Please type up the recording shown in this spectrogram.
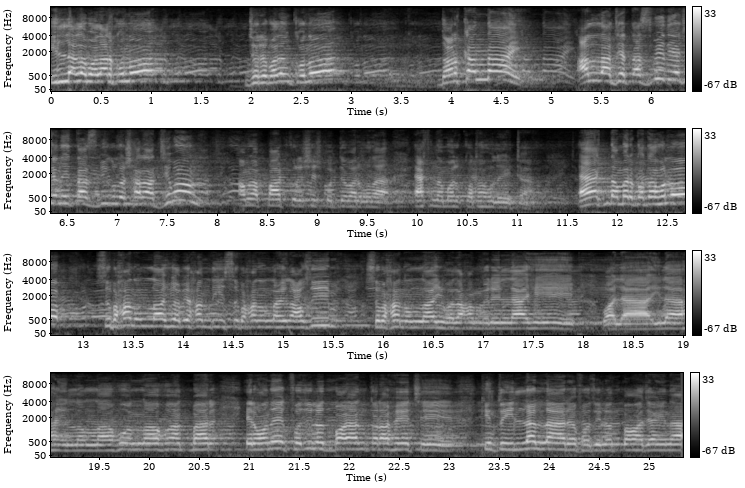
ইল্লাল্লাহ বলার কোনো জোরে বলেন, কোনো দরকার নাই। আল্লাহ যে তাসবি দিয়েছেন, এই তাসবিগুলো সারা জীবন আমরা পাঠ করে শেষ করতে পারব না। এক নম্বর কথা হলো এটা। এক নম্বর কথা হলো লা ইলাহা ইল্লাল্লাহু এর অনেক ফজিলত বয়ান করা হয়েছে, কিন্তু ইল্লাল্লাহর ফজিলত পাওয়া যায় না।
